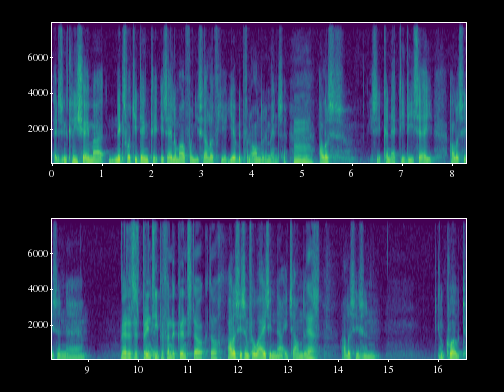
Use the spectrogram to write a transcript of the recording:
het is een cliché, maar niks wat je denkt is helemaal van jezelf. Je, je hebt het van andere mensen. Alles is connected, die zei, alles is een, eh, Dat is het principe van de kunst ook, toch? alles is een verwijzing naar iets anders. Ja. Alles is een, een quote.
